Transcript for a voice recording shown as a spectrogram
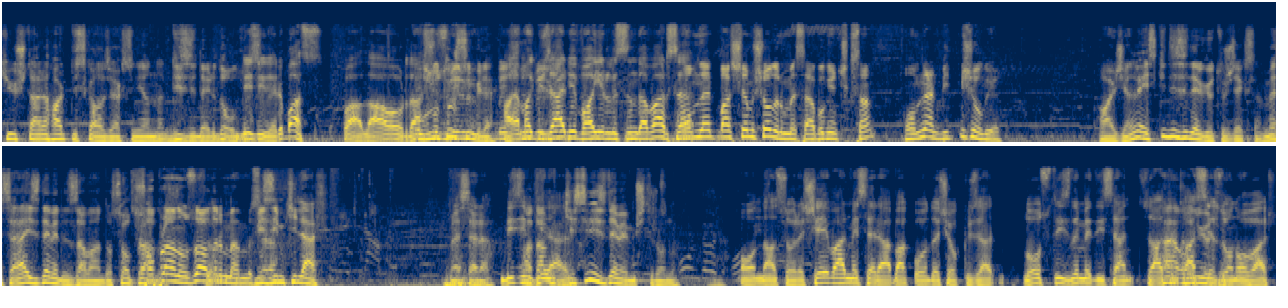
2-3 tane hard disk alacaksın yanına. Dizileri doldu. Dizileri bas. Vallahi oradan. 501 Unutursun bile. 501 Ama güzel bir wireless'ında varsa Homeland başlamış olur mesela bugün çıksan? Homeland bitmiş oluyor. Hayır canım eski dizileri götüreceksin. Mesela izlemedin zamanında Sopranos. Sopranos'u alırım ben mesela. Bizimkiler. Mesela. Bizimkiler. Adam kesin izlememiştir onu. Ondan sonra şey var mesela bak o da çok güzel. Lost izlemediysen zaten Ha, kaç götür. sezon o var.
